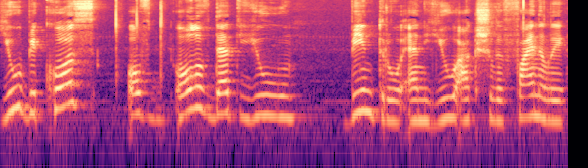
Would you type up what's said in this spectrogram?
You because of all of that you been through and you actually finally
